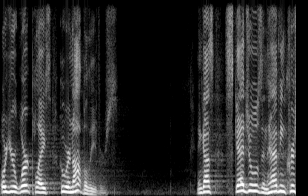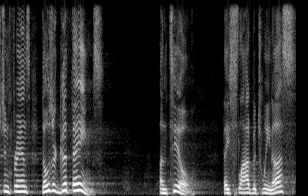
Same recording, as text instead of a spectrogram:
or your workplace who are not believers. And guys, schedules and having Christian friends, those are good things until they slide between us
